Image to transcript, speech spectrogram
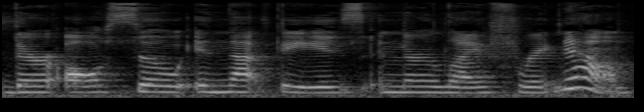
they're also in that phase in their life right now.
